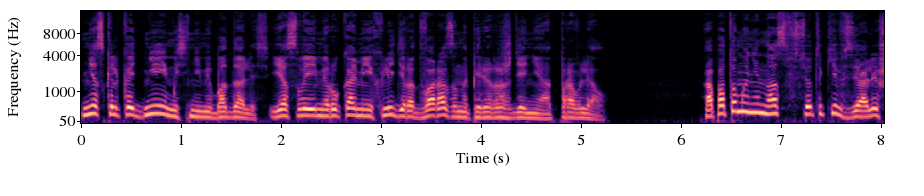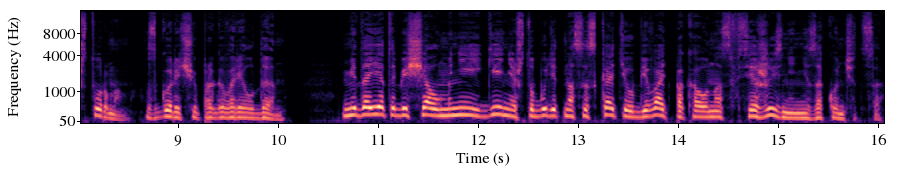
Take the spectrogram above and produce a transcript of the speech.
Несколько дней мы с ними бодались. Я своими руками их лидера два раза на перерождение отправлял. А потом они нас все-таки взяли штурмом, — с горечью проговорил Дэн. Медоед обещал мне и Гене, что будет нас искать и убивать, пока у нас все жизни не закончатся.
